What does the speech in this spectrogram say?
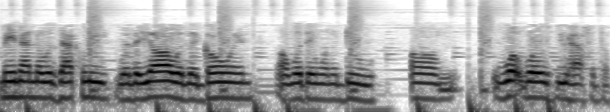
may not know exactly where they are, where they're going, um, what they want to do. Um, what words do you have for them?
